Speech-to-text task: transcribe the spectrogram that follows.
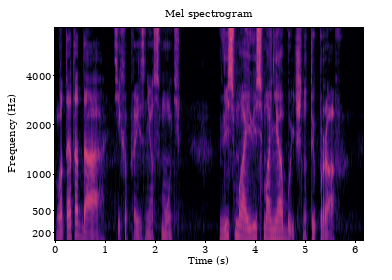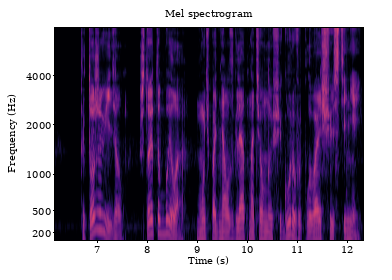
«Вот это да!» – тихо произнес Муть. «Весьма и весьма необычно, ты прав. Ты тоже видел? Что это было? Муть поднял взгляд на темную фигуру, выплывающую из теней.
